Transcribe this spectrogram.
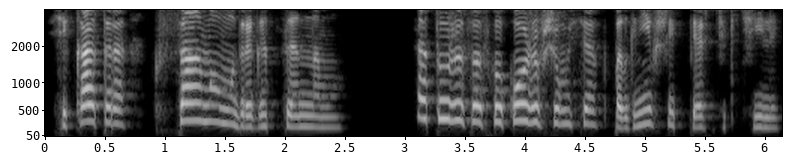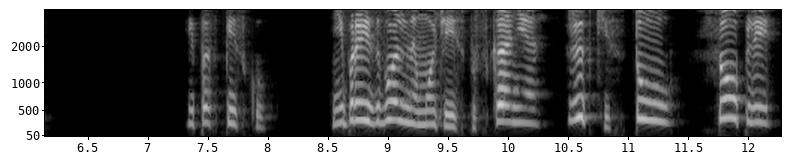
секатора к самому драгоценному, от ужаса скукожившемуся в подгнивший перчик чили. И по списку непроизвольное мочеиспускание, жидкий стул, сопли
